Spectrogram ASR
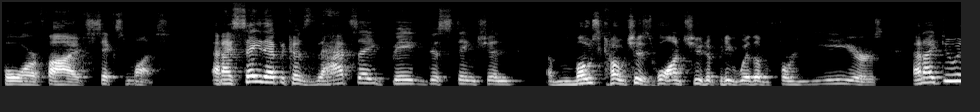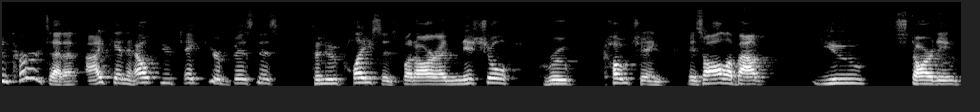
four, five, six months. And I say that because that's a big distinction uh, most coaches want you to be with them for years. And I do encourage that. And I can help you take your business to new places. But our initial group coaching is all about you starting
